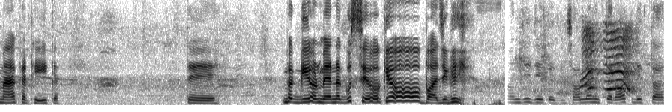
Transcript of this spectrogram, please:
ਮੈਂ ਆਖਿਆ, ਠੀਕ ਹੈ ਤੇ ਬੱਗੀ ਹੁਣ ਮੇਰੇ ਨਾਲ ਗੁੱਸੇ ਹੋ ਕੇ ਉਹ ਭੱਜ ਗਈ। ਹਾਂਜੀ ਜੀ, ਤੇ ਸਾਲਣ ਉੱਤੇ ਰੱਖ ਦਿੱਤਾ।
